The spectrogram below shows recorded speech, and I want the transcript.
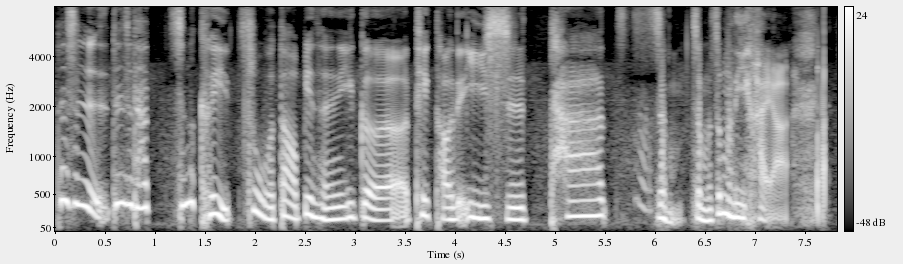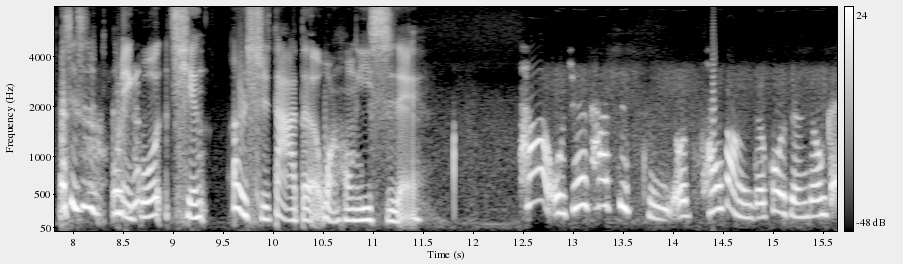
但是但是他真的可以做到变成一个 TikTok 的医师。他怎么怎么这么厉害啊？而且是美国前二十大的网红医师哎、欸。他，我觉得他自己，我采访你的过程中感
